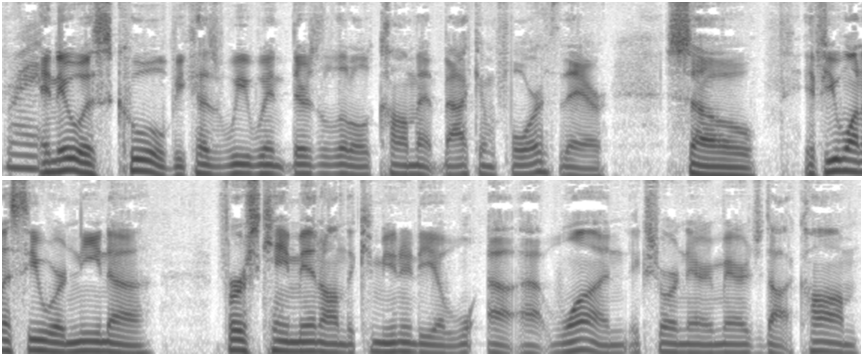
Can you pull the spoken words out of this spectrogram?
Right. And it was cool because we went. There's a little comment back and forth there. So if you want to see where Nina first came in on the community of uh, at one extraordinarymarriage.com,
